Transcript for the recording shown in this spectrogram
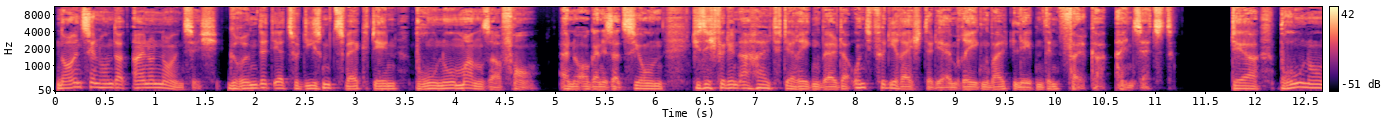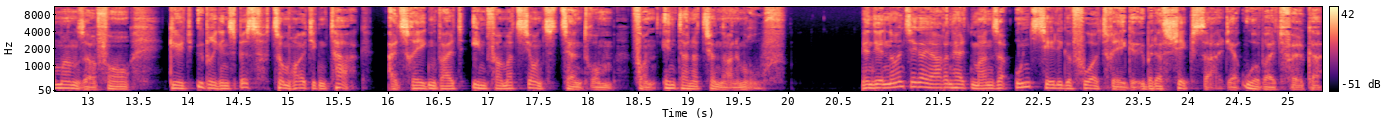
1991 gründet er zu diesem Zweck den Bruno Mansa Fonds, eine Organisation, die sich für den Erhalt der Regenwälder und für die Rechte der im Regenwald lebenden Völker einsetzt. Der Bruno Mansa Fonds gilt übrigens bis zum heutigen Tag als Regenwald-Informationszentrum von internationalem Ruf. In den 90er Jahren hält Mansa unzählige Vorträge über das Schicksal der Urwaldvölker,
